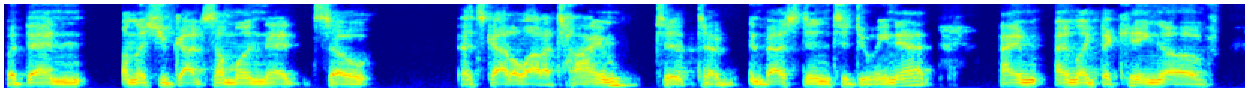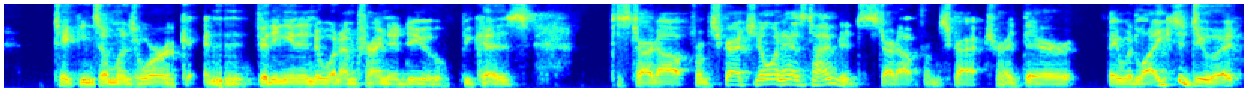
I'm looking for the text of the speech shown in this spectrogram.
but then unless you've got someone that so that's got a lot of time to to invest into doing that, I'm I'm like the king of taking someone's work and fitting it into what I'm trying to do because to start out from scratch, no one has time to start out from scratch, right? They're they would like to do it,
